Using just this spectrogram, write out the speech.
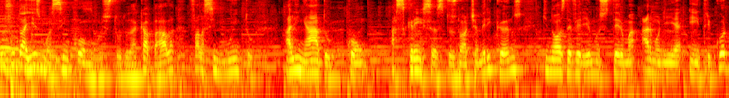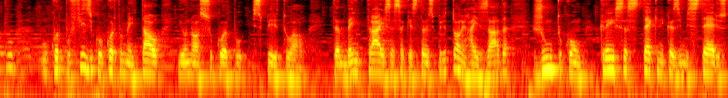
No judaísmo, assim como o estudo da Cabala, fala-se muito alinhado com as crenças dos norte-americanos que nós deveríamos ter uma harmonia entre corpo, o corpo físico, o corpo mental e o nosso corpo espiritual também traz essa questão espiritual enraizada junto com crenças, técnicas e mistérios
